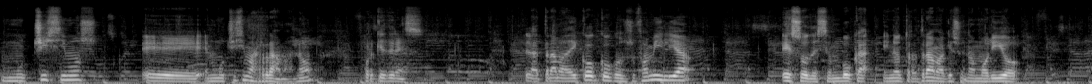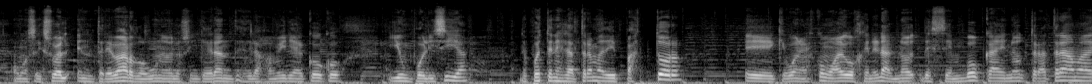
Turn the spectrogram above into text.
muchísimos, eh, en muchísimas ramas, ¿no? Porque tenés la trama de Coco con su familia. Eso desemboca en otra trama que es un amorío homosexual entre Bardo, uno de los integrantes de la familia de Coco, y un policía. Después tenés la trama de Pastor, eh, que bueno, es como algo general, ¿no? Desemboca en otra trama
